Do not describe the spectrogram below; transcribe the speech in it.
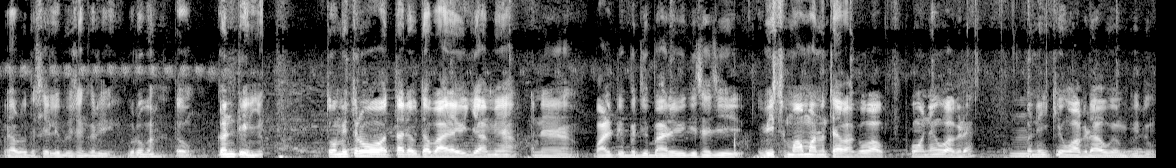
પછી આપણે બધા સેલિબ્રેશન કરીએ. બરોબર? તો કન્ટિન્યુ તો મિત્રો અત્યારે બધા બહાર આવી ગયા અમે અને પાર્ટી બધી બહાર આવી ગઈ છે હજી. વીસ મામા નથી આવ્યા. ગવા ફોન આવ્યો આગળ. પણ એ કે હું આગળ આવું એમ કીધું.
